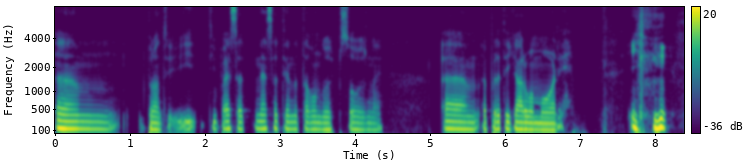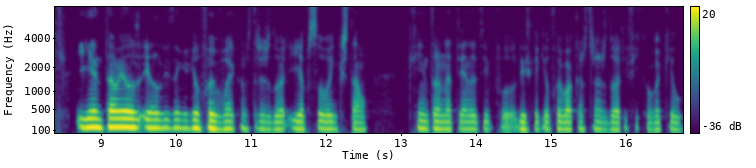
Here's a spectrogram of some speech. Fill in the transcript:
Um, pronto, e tipo, essa, nessa tenda estavam duas pessoas, né? Um, a praticar o amor. E, e então eles, eles dizem que aquilo foi bem constrangedor e a pessoa em questão que entrou na tenda, tipo, disse que aquilo foi bem constrangedor e ficou com aquilo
